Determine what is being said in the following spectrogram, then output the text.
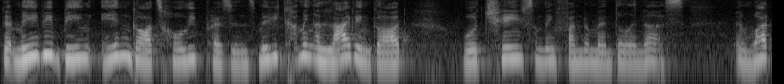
That maybe being in God's holy presence, maybe coming alive in God, will change something fundamental in us. And what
